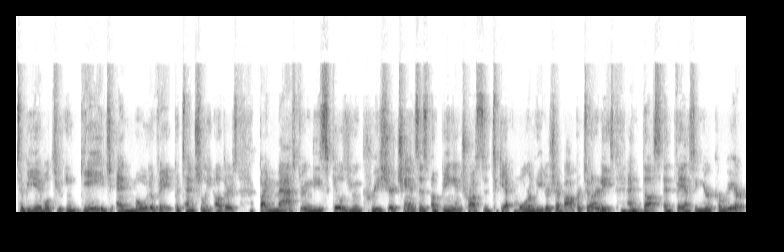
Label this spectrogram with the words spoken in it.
to be able to engage and motivate potentially others. By mastering these skills, you increase your chances of being entrusted to get more leadership opportunities and thus advancing your career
